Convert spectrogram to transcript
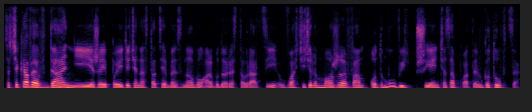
Co ciekawe, w Danii, jeżeli pojedziecie na stację benzynową albo do restauracji, właściciel może Wam odmówić przyjęcia zapłaty w gotówce.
